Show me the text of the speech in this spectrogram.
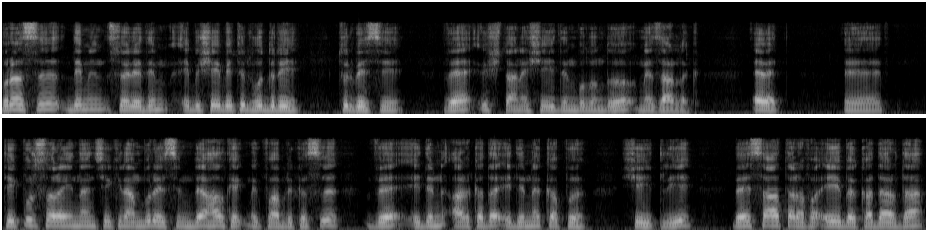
Burası demin söyledim Ebu Şeybetül Hudri türbesi ve üç tane şehidin bulunduğu mezarlık. Evet, e, Tekfur Sarayı'ndan çekilen bu resimde Halk Ekmek Fabrikası ve Edirne, arkada Edirne Kapı şehitliği ve sağ tarafa Eyüp'e kadar da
